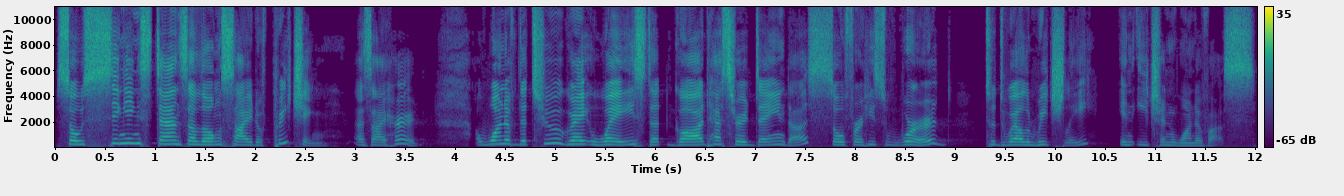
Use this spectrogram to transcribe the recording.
So, singing stands alongside of preaching, as I heard. One of the two great ways that God has ordained us, so for His Word to dwell richly in each and one of us.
